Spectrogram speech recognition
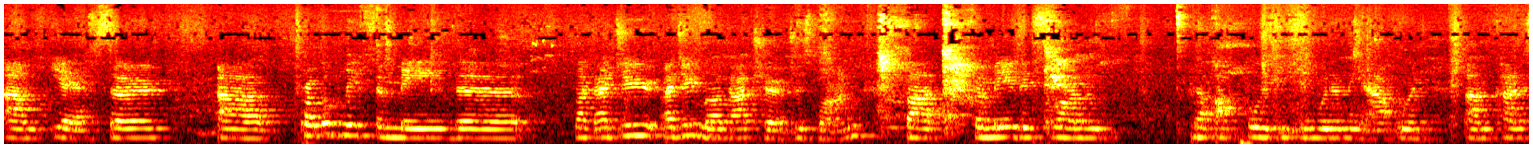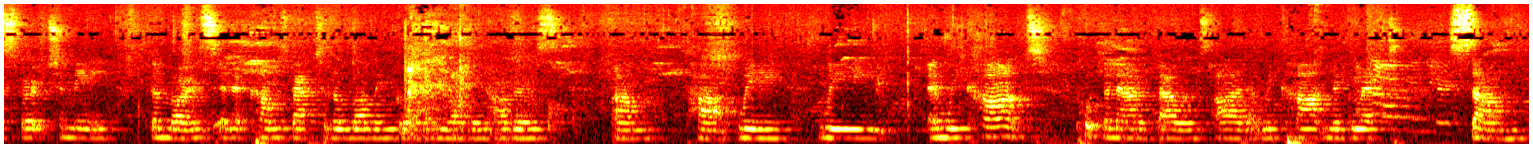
Um, yeah, so uh, probably for me, the like I do, I do love our church as one, but for me, this one, the upward, the inward, and the outward, um, kind of spoke to me the most, and it comes back to the loving God and loving others um, part. We we and we can't put them out of balance either. We can't neglect some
